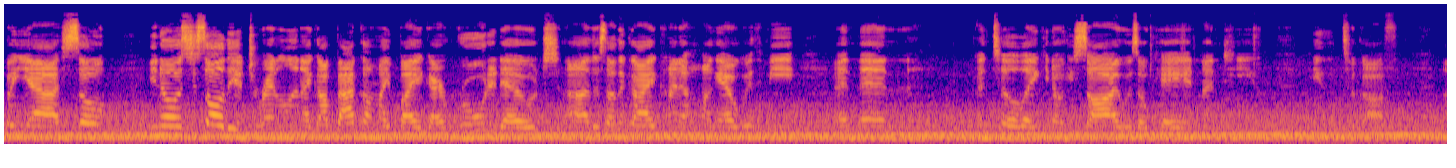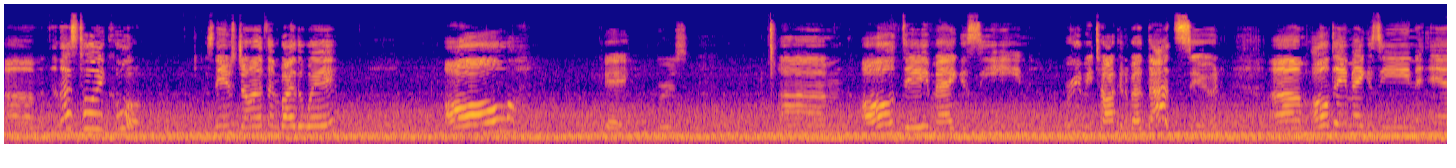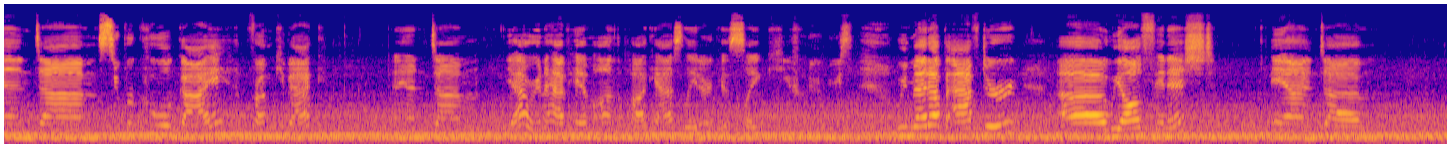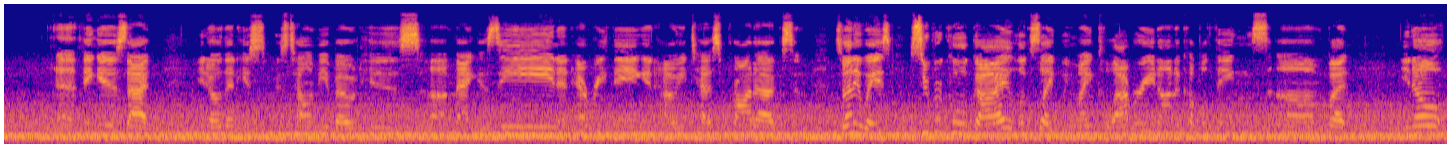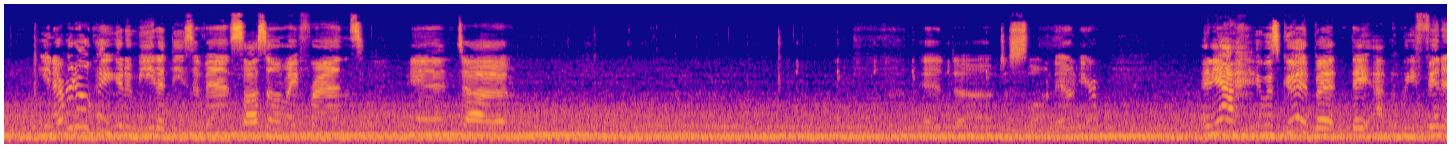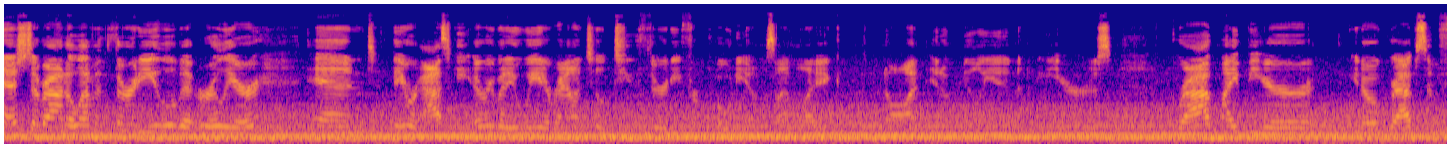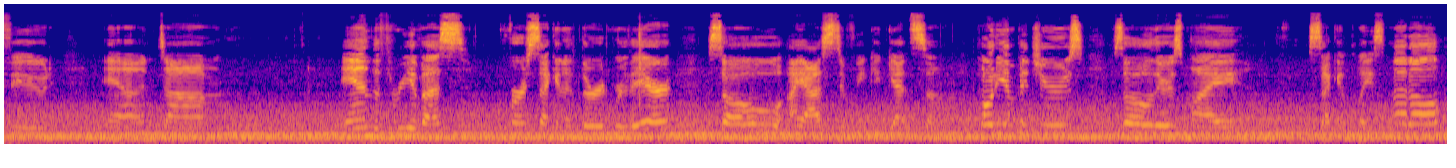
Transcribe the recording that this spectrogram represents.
but yeah, so you know, it's just all the adrenaline. I got back on my bike, I rode it out. Uh, this other guy kind of hung out with me, and then until like you know he saw I was okay, and then he he took off. Um, and that's totally cool. His name's Jonathan, by the way. All okay, where's um, All Day Magazine. We're gonna be talking about that soon. Um, All Day Magazine and um, super cool guy from Quebec. And um, yeah, we're gonna have him on the podcast later because like we met up after uh, we all finished, and um, and the thing is that you know then he's was telling me about his uh, magazine and everything and how he tests products and so anyways super cool guy looks like we might collaborate on a couple things um, but you know, you never know who you're going to meet at these events. Saw some of my friends, and uh, and uh, just slowing down here. And yeah, it was good, but they we finished around 11:30, a little bit earlier, and they were asking everybody to wait around till 2:30 for podiums. I'm like, not in a million years. Grab my beer, you know, grab some food and um, and the three of us, first, second, and third, were there. So I asked if we could get some podium pictures. So there's my second place medal,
